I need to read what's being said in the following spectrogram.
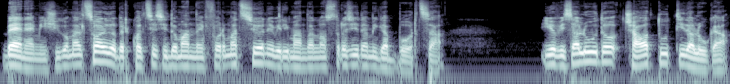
Bene amici, come al solito per qualsiasi domanda o informazione vi rimando al nostro sito Amica Borsa. Io vi saluto, ciao a tutti da Luca.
